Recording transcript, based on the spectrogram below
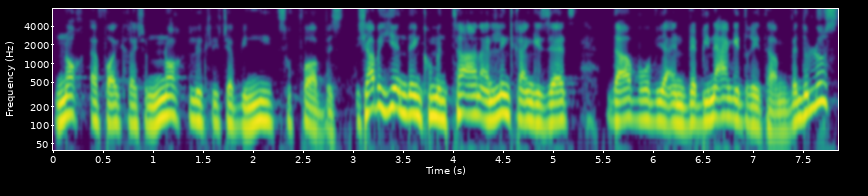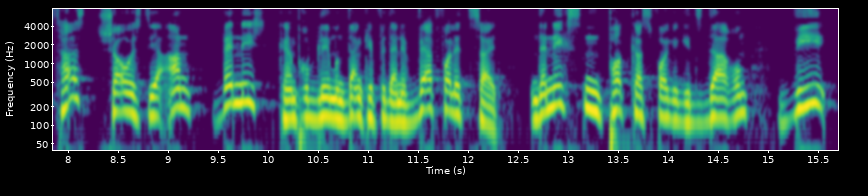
noch erfolgreicher und noch glücklicher wie nie zuvor bist. Ich habe hier in den Kommentaren einen Link reingesetzt, da wo wir ein Webinar gedreht haben. Wenn du Lust hast, schau es dir an. Wenn nicht, kein Problem und danke für deine wertvolle Zeit. In der nächsten Podcast-Folge geht es darum, wie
